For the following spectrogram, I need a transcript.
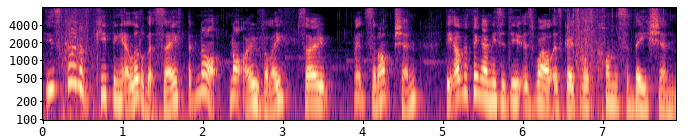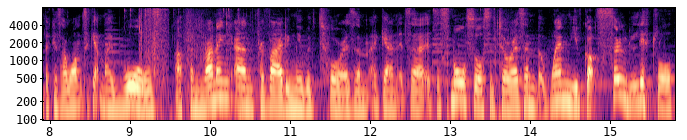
He's kind of keeping it a little bit safe, but not, not overly. So it's an option. The other thing I need to do as well is go towards conservation because I want to get my walls up and running and providing me with tourism. Again, it's a it's a small source of tourism, but when you've got so little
